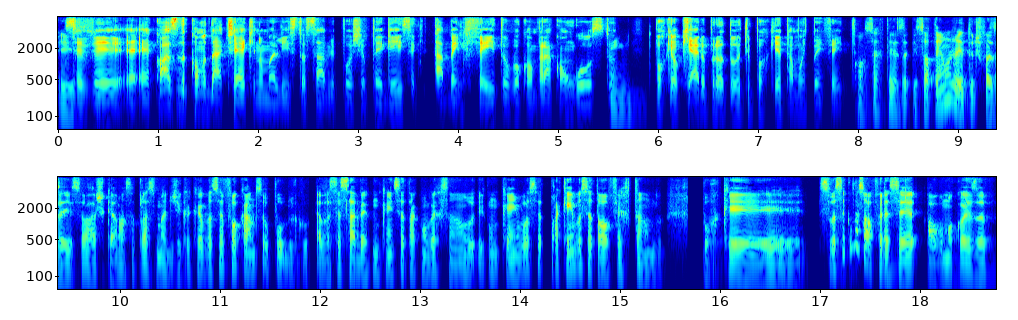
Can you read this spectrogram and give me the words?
Isso. Você vê. É, é, quase como dar check numa lista, sabe? Poxa, eu peguei isso aqui, tá bem feito, eu vou comprar com gosto. Sim. Porque eu quero o produto e porque tá muito bem feito. Com certeza. E só tem um jeito de fazer isso, eu acho que é a nossa próxima dica, que é você focar no seu público. É você saber com quem você tá conversando e com quem você. para quem você tá ofertando. Porque se você começar a oferecer alguma coisa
